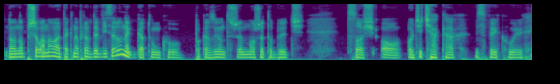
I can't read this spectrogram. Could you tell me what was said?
no, no przełamała tak naprawdę wizerunek gatunku, pokazując, że może to być coś o, o dzieciakach zwykłych,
